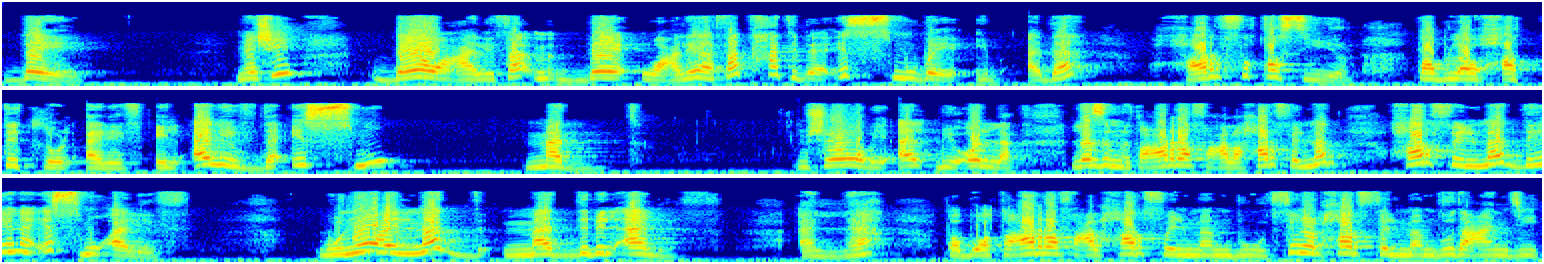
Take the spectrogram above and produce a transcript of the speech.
ب ماشي. ب وعلي ف... ب وعليها فتحة تبقى اسمه ب يبقى ده حرف قصير. طب لو حطيت له الألف الألف ده اسمه مد. مش هو. بيقول لك لازم نتعرف على حرف المد. حرف المد هنا اسمه ألف. ونوع المد مد بالألف. الله طب وأتعرف على الحرف الممدود. فين الحرف الممدود عندي؟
